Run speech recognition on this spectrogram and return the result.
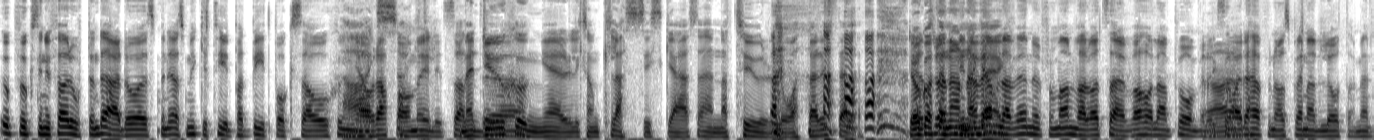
uppvuxen i förorten där, då spenderas mycket tid på att beatboxa och sjunga ja, och rappa och möjligt. Så Men att, du äh... sjunger liksom klassiska så här naturlåtar istället. Du har gått en annan väg. mina gamla vänner från Malmö har varit så här, vad håller han på med? Liksom, ja. Vad är det här för några spännande låtar? Men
